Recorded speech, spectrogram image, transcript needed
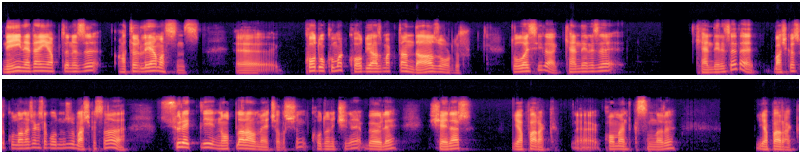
Neyi neden yaptığınızı hatırlayamazsınız. Ee, kod okumak kod yazmaktan daha zordur. Dolayısıyla kendinize kendinize de başkası kullanacaksa kodunuzu başkasına da sürekli notlar almaya çalışın. Kodun içine böyle şeyler yaparak, e, comment kısımları yaparak.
